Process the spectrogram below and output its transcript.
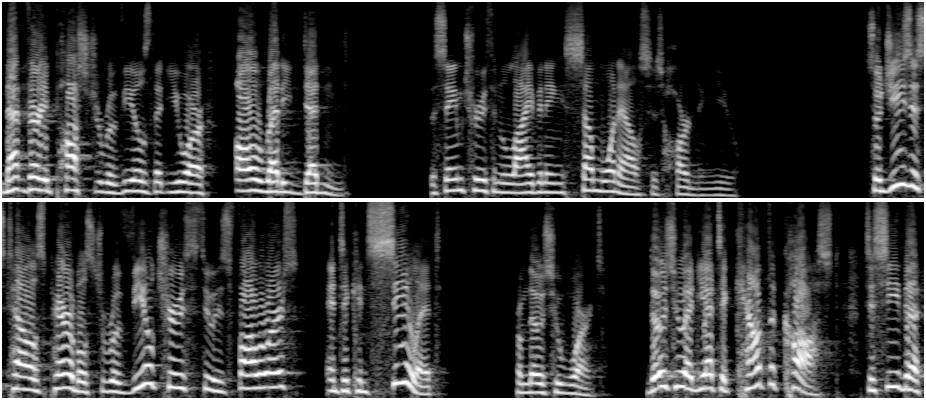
that very posture reveals that you are already deadened. The same truth enlivening someone else is hardening you. So Jesus tells parables to reveal truth to his followers and to conceal it from those who weren't. Those who had yet to count the cost, to see the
